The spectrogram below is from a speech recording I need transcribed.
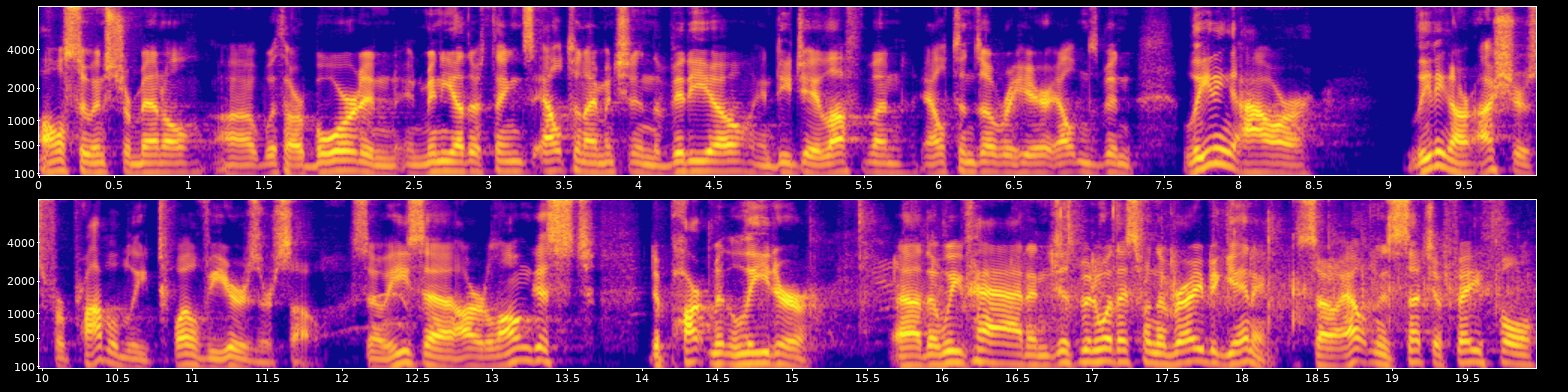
also instrumental uh, with our board and, and, many other things. Elton, I mentioned in the video, and DJ Luffman. Elton's over here. Elton's been leading our leading our ushers for probably 12 years or so. So he's uh, our longest department leader uh, that we've had, and just been with us from the very beginning. So Elton is such a faithful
